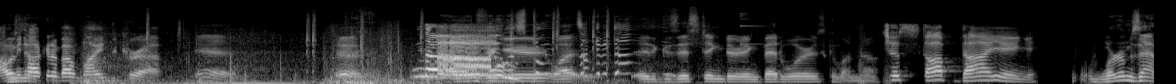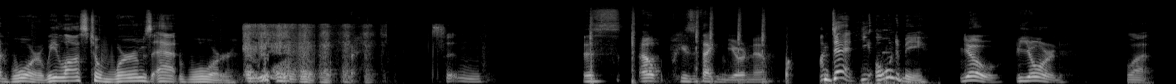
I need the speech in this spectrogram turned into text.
I was me know. talking about Minecraft. yeah. Yeah. No! Over here, what? I'm gonna die. Existing during bed wars? Come on now. Just stop dying. Worms at war. We lost to worms at war. Sitting. This. Oh, he's attacking Bjorn now. I'm dead. He owned me. Yo, Bjorn, What?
